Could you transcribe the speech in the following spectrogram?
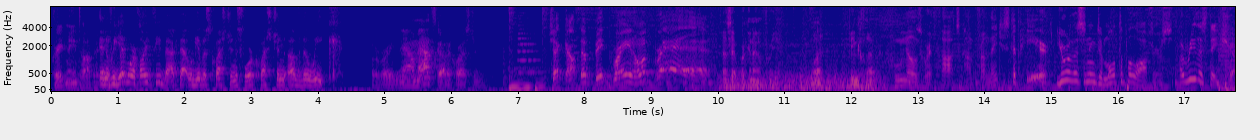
Great main topic. And if we get more fight feedback, that will give us questions for question of the week. But right now, Matt's got a question. Check out the big brain on Brad. How's that working out for you? What? Being clever? Who knows where thoughts come from? They just appear. You're listening to Multiple Offers, a real estate show.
